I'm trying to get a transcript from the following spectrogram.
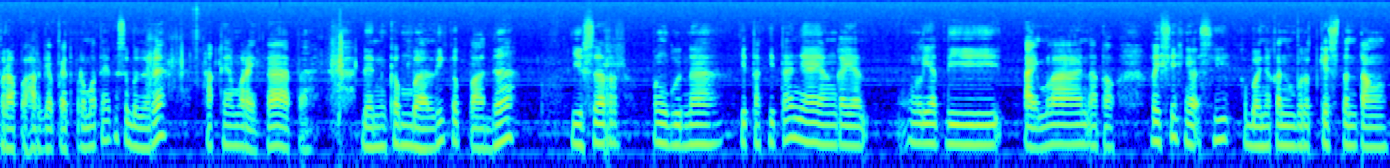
berapa harga pet promote itu sebenarnya haknya mereka tah. Dan kembali kepada user pengguna kita kitanya yang kayak ngelihat di timeline atau risih nggak sih? Kebanyakan broadcast tentang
